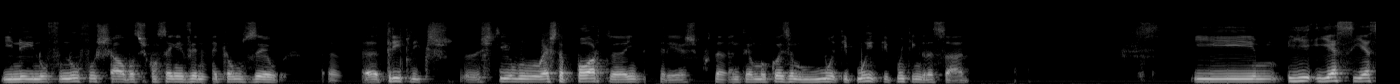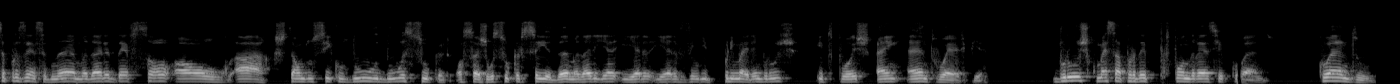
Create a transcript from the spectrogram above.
e no, no Funchal vocês conseguem ver naquele museu uh, tríplicos, estilo esta porta em três, portanto é uma coisa muito, tipo, muito, tipo, muito engraçada. E, e, e, essa, e, essa, presença na Madeira deve só ao, à questão do ciclo do, do açúcar, ou seja, o açúcar saía da Madeira e era, e era, vendido primeiro em Bruges e depois em Antuérpia. Bruges começa a perder preponderância quando? Quando,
